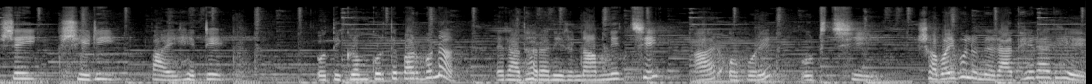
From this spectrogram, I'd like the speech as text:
সেই সিঁড়ি পায়ে হেঁটে অতিক্রম করতে পারব না? রাধারানীর নাম নিচ্ছি আর ওপরে উঠছি। সবাই বলুন রাধে রাধে।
